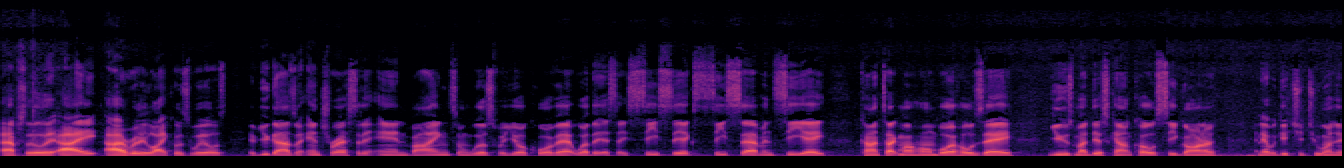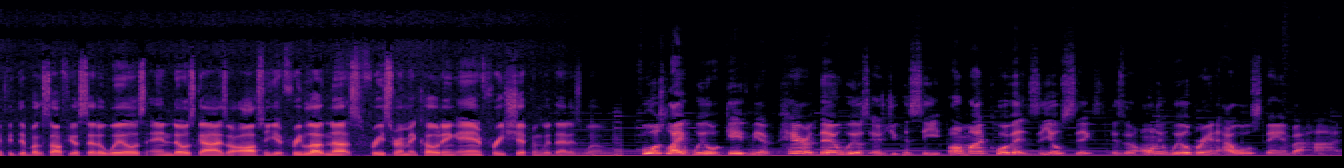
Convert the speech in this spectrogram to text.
Absolutely. I, I really like those wheels. If you guys are interested in buying some wheels for your Corvette, whether it's a C6, C7, C8, contact my homeboy Jose. Use my discount code C Garner, and that will get you 250 bucks off your set of wheels. And those guys are awesome. You get free lug nuts, free ceramic coating, and free shipping with that as well. Forge Light Wheel gave me a pair of their wheels as you can see on my Corvette Z06 is the only wheel brand I will stand behind.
